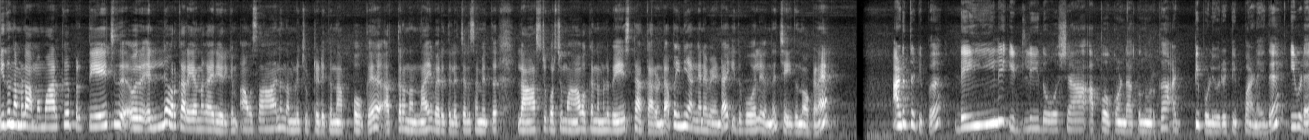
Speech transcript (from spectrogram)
ഇത് നമ്മൾ അമ്മമാർക്ക് പ്രത്യേകിച്ച് ഒരു എല്ലാവർക്കും അറിയാവുന്ന കാര്യമായിരിക്കും. അവസാനം നമ്മൾ ചുട്ടെടുക്കുന്ന അപ്പമൊക്കെ അത്ര നന്നായി വരത്തില്ല. ചില സമയത്ത് ലാസ്റ്റ് കുറച്ച് മാവൊക്കെ നമ്മൾ വേസ്റ്റ് ആക്കാറുണ്ട്. അപ്പോൾ ഇനി അങ്ങനെ വേണ്ട. ഇതുപോലെ ഒന്ന് ചെയ്ത് നോക്കണേ. അടുത്ത ടിപ്പ് ഡെയിലി ഇഡ്ഡലി ദോശ അപ്പമൊക്കെ ഉണ്ടാക്കുന്നവർക്ക് അടിപൊളി ഒരു ടിപ്പാണ് ഇത്. ഇവിടെ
